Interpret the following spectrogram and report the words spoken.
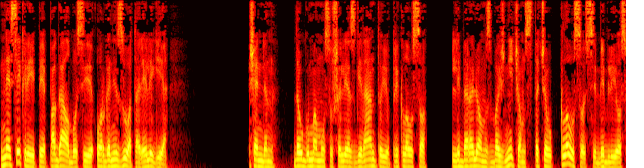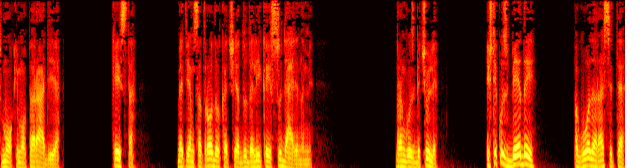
nesikreipė pagalbos į organizuotą religiją. Šiandien dauguma mūsų šalies gyventojų priklauso liberalioms bažnyčioms, tačiau klausosi Biblijos mokymo per radiją. Keista bet jiems atrodo, kad šie du dalykai suderinami. Brangus bičiuli, ištikus bėdai, paguodą rasite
